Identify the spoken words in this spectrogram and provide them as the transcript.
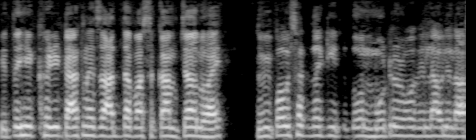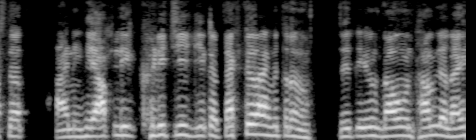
तिथं ही खडी टाकण्याचं अद्याप असं काम चालू आहे. तुम्ही पाहू शकता की दोन मोटर वगैरे लावलेले असतात. आणि ही आपली खडीची जी काही ट्रॅक्टर आहे मित्रांनो ते ते येऊन लावून थांबलेलं आहे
